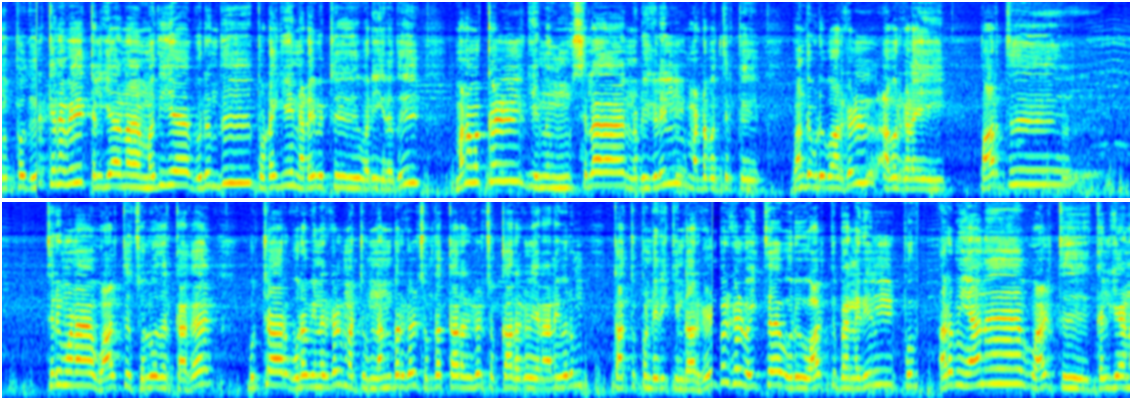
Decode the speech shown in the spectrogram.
முப்பது. ஏற்கனவே கல்யாண மதிய விருந்து தொடங்கி நடைபெற்று வருகிறது. மணமக்கள் இன்னும் சில நொடிகளில் மண்டபத்திற்கு வந்து விடுவார்கள். அவர்களை பார்த்து திருமண வாழ்த்து சொல்வதற்காக உற்றார் உறவினர்கள் மற்றும் நண்பர்கள் சொந்தக்காரர்கள் சொக்காரர்கள் என அனைவரும் காத்து கொண்டிருக்கின்றார்கள். நண்பர்கள் வைத்த ஒரு வாழ்த்து பேனரில் அருமையான வாழ்த்து கல்யாண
